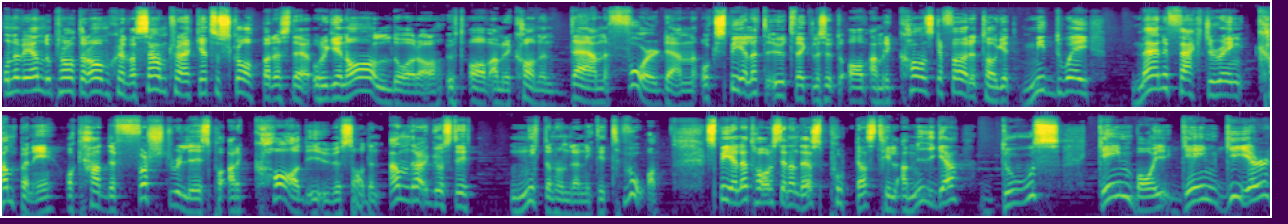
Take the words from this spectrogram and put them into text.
och när vi ändå pratar om själva soundtracket så skapades det original då, då utav amerikanen Dan Forden och spelet utvecklades utav amerikanska företaget Midway Manufacturing Company och hade först release på arkad i USA den 2 augusti 1992. Spelet har sedan dess portats till Amiga, DOS, Game Boy, Game Gear,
